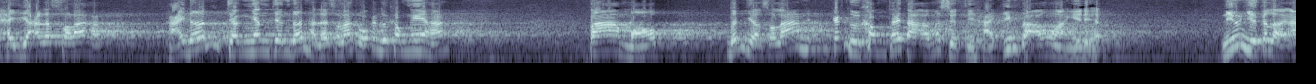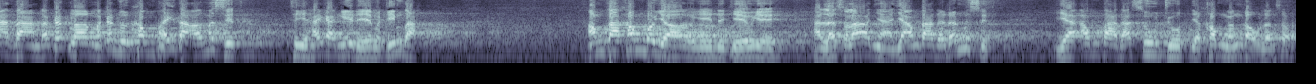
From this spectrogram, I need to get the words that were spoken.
hay ya la salat hả? Hãy đến, chân nhanh chân đến hay la salat, bộ các ngươi không nghe hả? Ta một, đến giờ salat, các ngươi không thấy ta ở masjid thì hãy kiếm ta ở ngoài nghĩa địa. Nếu như cái lời azan đã cất lên mà các ngươi không thấy ta ở masjid thì hãy ra nghĩa địa mà kiếm ta ông ta không bao giờ gì để chịu gì. Hành lễ salat ở nhà, và ông ta đã đến masjid. Và ông ta đã su chuột và không ngẩng đầu lên sau đó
